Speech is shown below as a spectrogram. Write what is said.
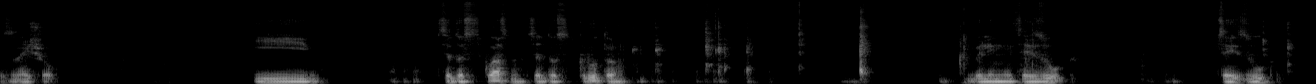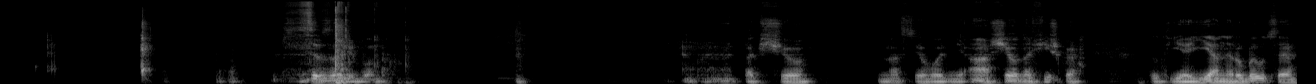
знайшов. І це досить класно, це досить круто. Блін, і цей звук. Цей звук. Це взагалі бомба. Так що у нас сьогодні. А, ще одна фішка. Тут є. Я не робив це,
